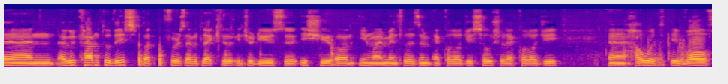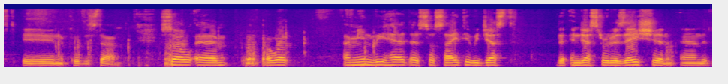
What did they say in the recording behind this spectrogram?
and I will come to this, but first I would like to introduce the issue on environmentalism, ecology, social ecology, uh, how it evolved in Kurdistan. So, um, our, I mean, we had a society with just the industrialization and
